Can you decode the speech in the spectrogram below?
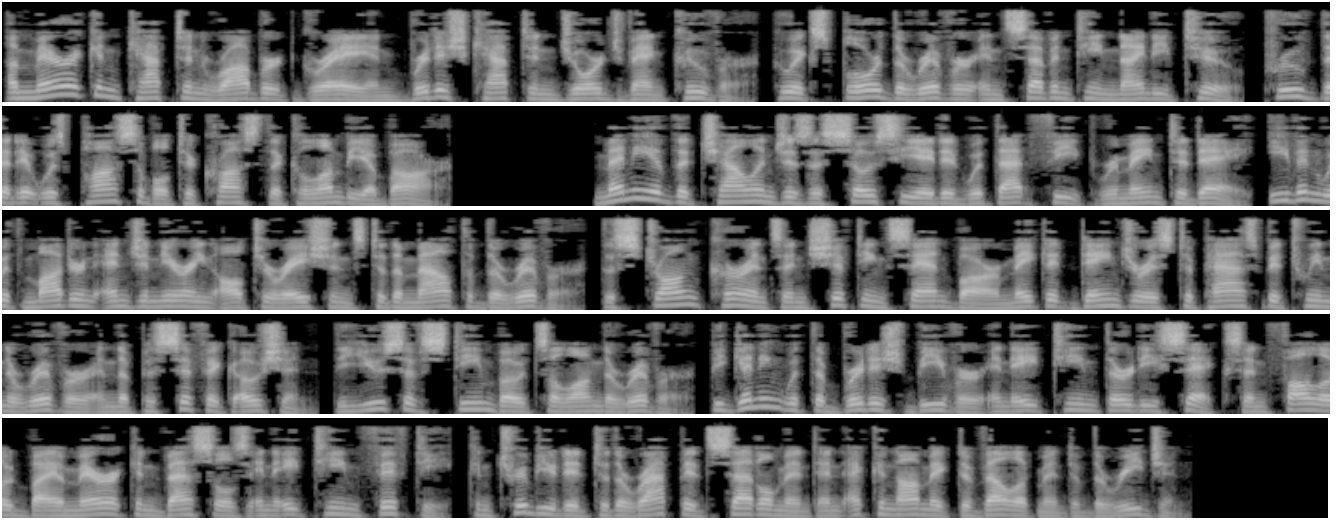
American Captain Robert Gray and British Captain George Vancouver, who explored the river in 1792, proved that it was possible to cross the Columbia Bar. Many of the challenges associated with that feat remain today, even with modern engineering alterations to the mouth of the river. The strong currents and shifting sandbar make it dangerous to pass between the river and the Pacific Ocean. The use of steamboats along the river, beginning with the British Beaver in 1836 and followed by American vessels in 1850, contributed to the rapid settlement and economic development of the region.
